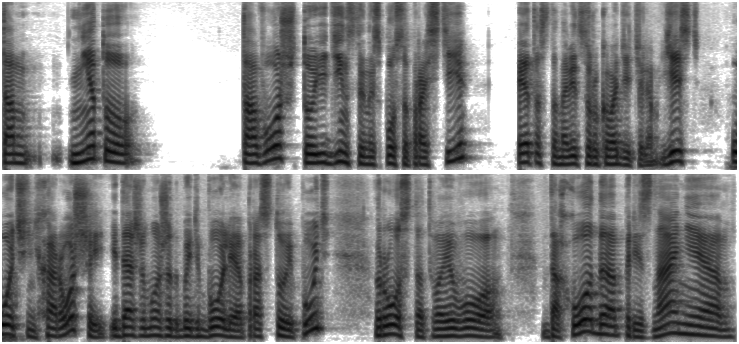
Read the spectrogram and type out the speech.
Там нету того, что единственный способ расти – это становиться руководителем. Есть очень хороший и даже, может быть, более простой путь роста твоего дохода, признания,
